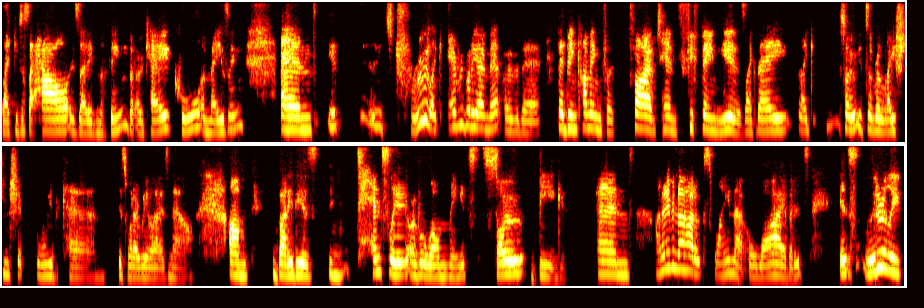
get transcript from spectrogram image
like you're just like how is that even a thing? But okay cool amazing. And it it's true. Like everybody i met over there they'd been coming for 5 10 15 years. Like they like so it's a relationship with Cannes is what i realize now. Um but it is intensely overwhelming. It's so big. And i don't even know how to explain that or why but it's it's literally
